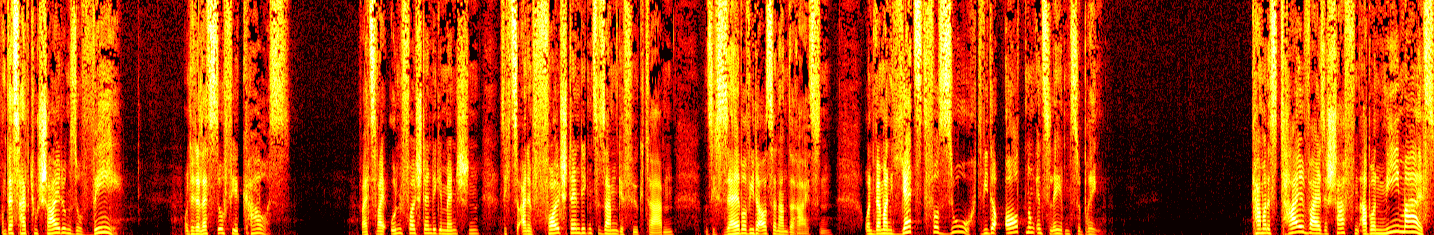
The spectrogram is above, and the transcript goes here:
Und deshalb tut Scheidung so weh und hinterlässt so viel Chaos, weil zwei unvollständige Menschen sich zu einem vollständigen zusammengefügt haben und sich selber wieder auseinanderreißen. Und wenn man jetzt versucht, wieder Ordnung ins Leben zu bringen, kann man es teilweise schaffen, aber niemals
